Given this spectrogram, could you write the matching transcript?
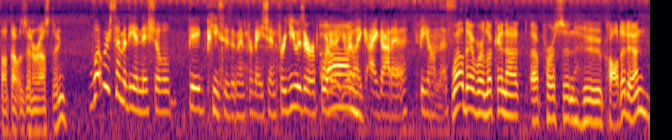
Thought that was interesting. What were some of the initial big pieces of information for you as a reporter that you were Um, like, I gotta be on this? Well, they were looking at a person who called it in,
